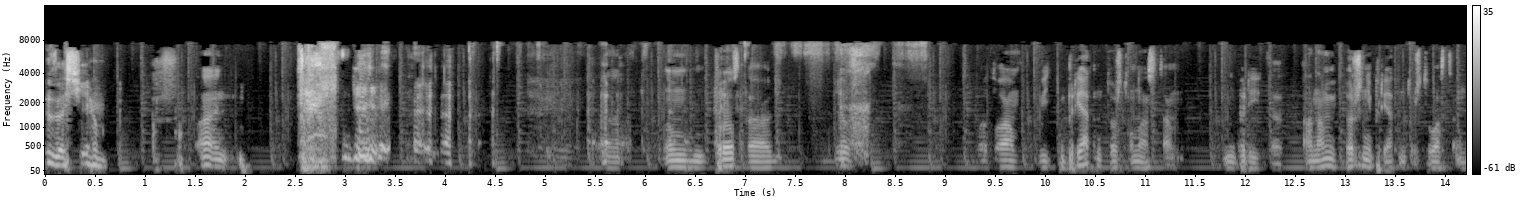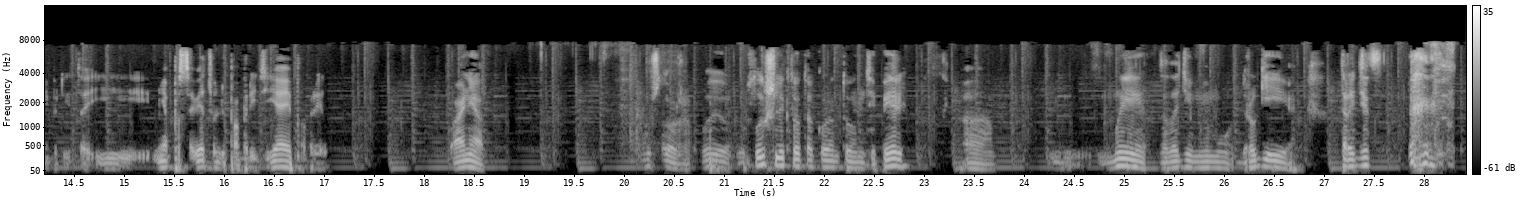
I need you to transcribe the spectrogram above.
Зачем? А, а, Просто вам ведь неприятно то, что у нас там не брито, а нам тоже неприятно то, что у вас там не брито. И мне посоветовали побрить, я и побрил. Понятно. Ну что же, вы услышали, кто такой Антон. Теперь м, мы зададим ему другие традиции.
